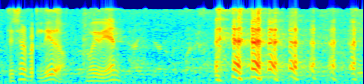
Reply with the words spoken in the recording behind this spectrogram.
Estoy sorprendido. Muy bien.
